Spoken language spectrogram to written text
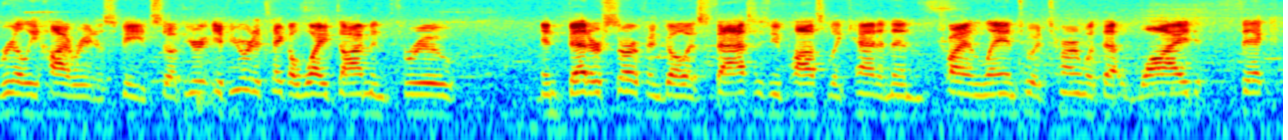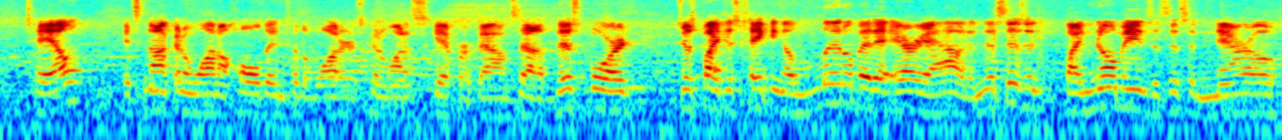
really high rate of speed. So if you're if you were to take a white diamond through in better surf and go as fast as you possibly can and then try and land to a turn with that wide, thick tail, it's not going to want to hold into the water. It's going to want to skip or bounce out. This board, just by just taking a little bit of area out, and this isn't, by no means is this a narrow,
